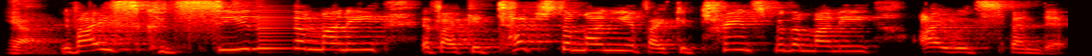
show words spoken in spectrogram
Yeah. If I could see the money, if I could touch the money, if I could transfer the money, I would spend it.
